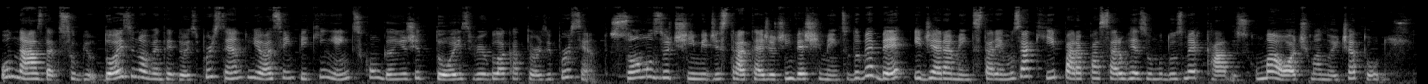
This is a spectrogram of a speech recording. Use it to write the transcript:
o Nasdaq subiu 2,92% e o S&P 500 com ganhos de 2,14%. Somos o time de estratégia de investimentos do BB e diariamente estaremos aqui para passar o resumo dos mercados. Uma ótima noite a todos.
